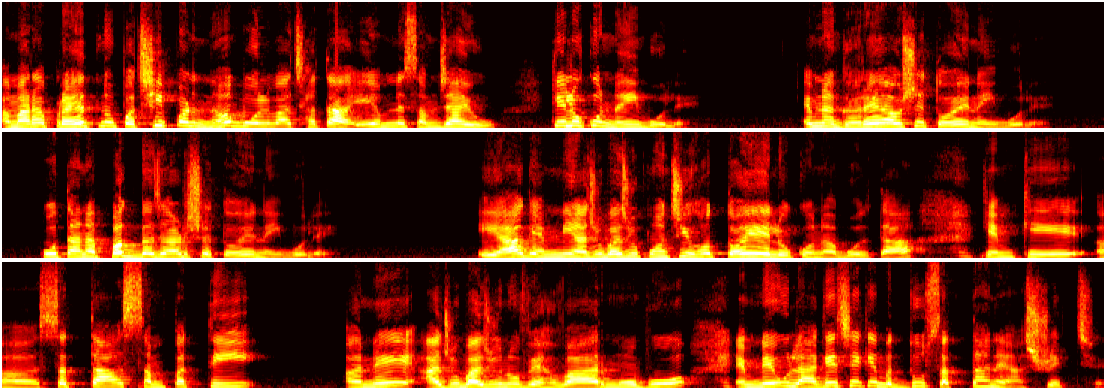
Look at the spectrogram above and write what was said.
અમારા પ્રયત્નો પછી પણ ન બોલવા છતાં એ અમને સમજાયું કે લોકો નહીં બોલે. એમના ઘરે આવશે તોય નહીં બોલે. પોતાના પગ દજાડશે તોય નહીં બોલે. એ આગ એમની આજુબાજુ પહોંચી હોત તોય એ લોકો ન બોલતા. કેમ કે સત્તા, સંપત્તિ અને આજુબાજુનો વ્યવહાર, મોભો એમને એવું લાગે છે કે બધું સત્તાને આશ્રિત છે.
